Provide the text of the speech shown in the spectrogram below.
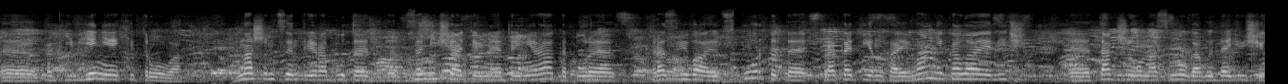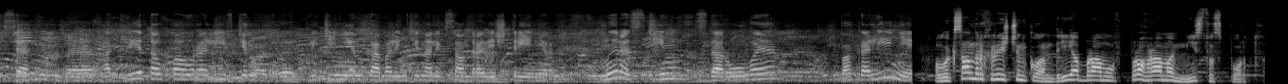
э, как Евгения Хитрова. В нашем центре работают замечательные тренера, которые развивают спорт. Это Прокопенко Иван Николаевич, Э, Также у нас много выдающихся э, атлетов пауэрлифтинг, э, Плетененко Валентин Александрович тренер. Мы растим здоровое поколение. Олександр Хрищенко, Андрій Абрамов. Програма Місто спорт.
